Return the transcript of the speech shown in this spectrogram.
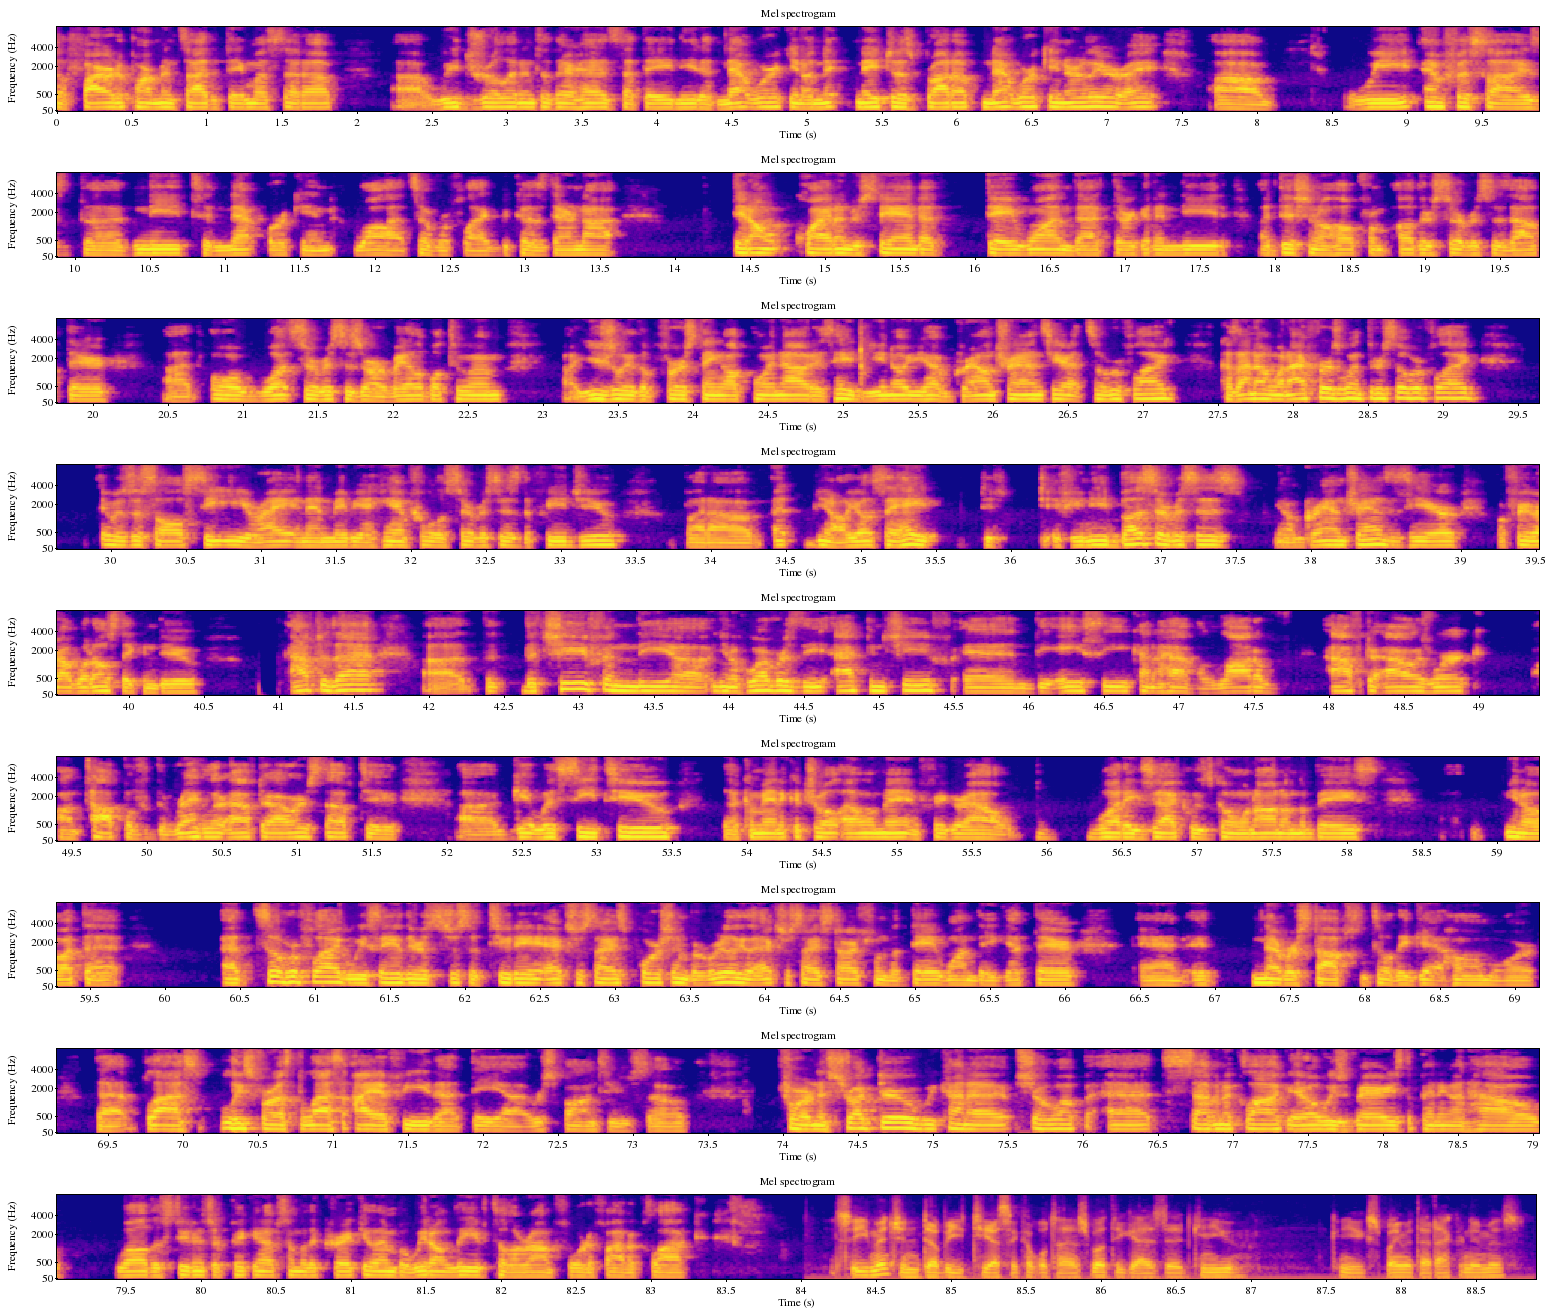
the fire department side that they must set up. Uh, we drill it into their heads that they need a network. You know, Nate just brought up networking earlier, right? Um, we emphasize the need to networking while at Silver Flag because they're not, they don't quite understand at day one that they're going to need additional help from other services out there uh, or what services are available to them. Uh, usually, the first thing I'll point out is, hey, do you know you have ground trans here at Silver Flag? Because I know when I first went through Silver Flag, it was just all CE, right? And then maybe a handful of services to feed you. But uh, you know, you'll say, hey, did, if you need bus services, you know, Ground Trans is here or figure out what else they can do. After that, uh, the, the chief and the, uh, you know, whoever's the acting chief and the AC kind of have a lot of after hours work on top of the regular after hours stuff to uh, get with C2, the command and control element, and figure out what exactly is going on on the base. You know, at the at Silver Flag, we say there's just a two day exercise portion, but really the exercise starts from the day one they get there, and it never stops until they get home or that last, at least for us, the last IFE that they uh, respond to. So for an instructor, we kind of show up at seven o'clock. It always varies depending on how well the students are picking up some of the curriculum, but we don't leave till around four to five o'clock. So you mentioned WTS a couple times. Both of you guys did. Can you can you explain what that acronym is?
